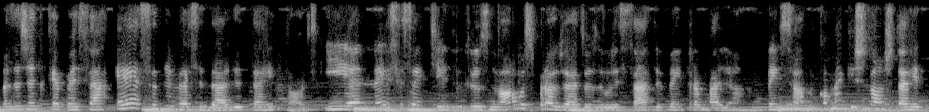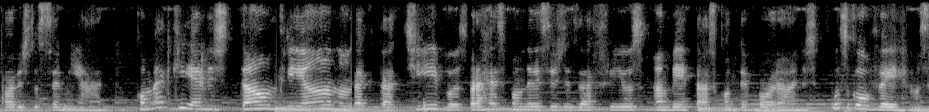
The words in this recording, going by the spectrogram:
mas a gente quer pensar essa diversidade de territórios. E é nesse sentido que os novos projetos do LISAT vêm trabalhando, pensando como é que estão os territórios do semiárido, como é que eles estão criando expectativas para responder esses desafios ambientais contemporâneos? Os governos,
